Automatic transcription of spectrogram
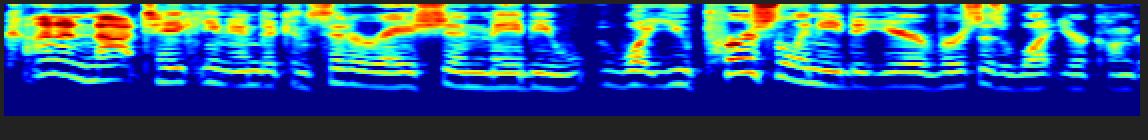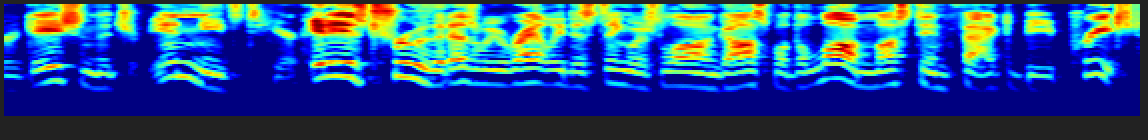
kind of not taking into consideration maybe what you personally need to hear versus what your congregation that you're in needs to hear. It is true that as we rightly distinguish law and gospel, the law must in fact be preached.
